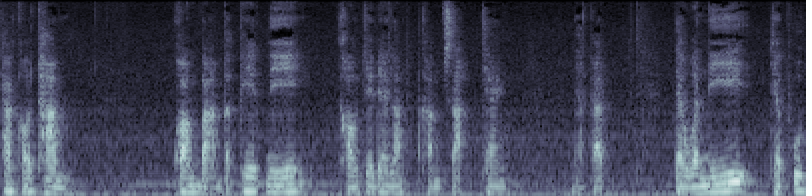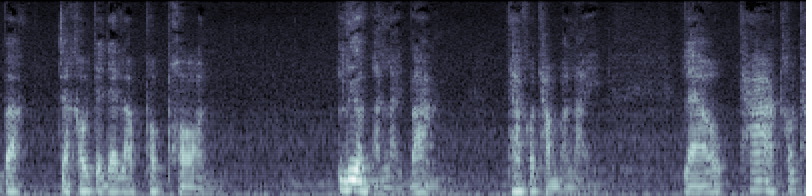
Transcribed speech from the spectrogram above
ถ้าเขาทำความบาปประเภทนี้ เขาจะได้รับคำสาปแช่งนะครับ แต่วันนี้จะพูดว่าจะเขาจะได้รับพระพรเรื่องอะไรบ้าง ถ้าเขาทำอะไร แล้วถ้าเขาท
